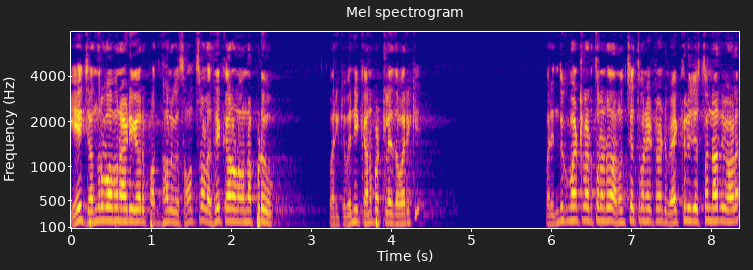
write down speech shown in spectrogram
ఏ చంద్రబాబు నాయుడు గారు పద్నాలుగు సంవత్సరాలు అధికారంలో ఉన్నప్పుడు వారికి ఇవన్నీ కనపట్లేదు వారికి? మరి ఎందుకు మాట్లాడుతున్నాడు? అనుచితమైనటువంటి వ్యాఖ్యలు చేస్తున్నారు ఇవాళ.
